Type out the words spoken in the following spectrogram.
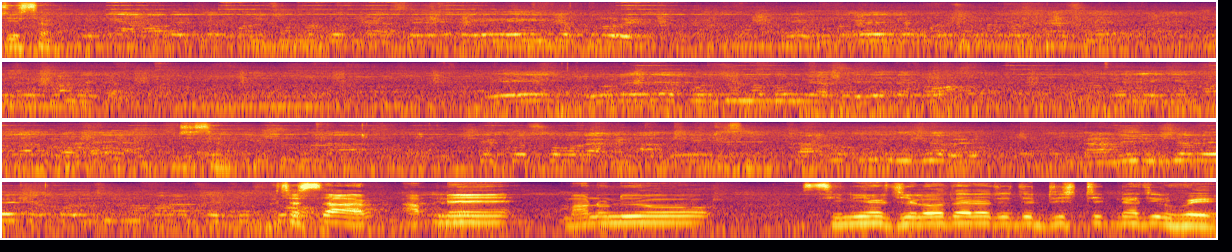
জি স্যার। এই যে পরিচ্ছন্ন কর্মী আছে যে দেখো এই যে ময়লাগুলো হ্যাঁ? সে রাখে না। আমি সার্বক্ষণিক হিসাবে আচ্ছা স্যার আপনি মাননীয় সিনিয়র জেলাদারে যদি ডিস্ট্রিক্ট নাজির হয়ে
